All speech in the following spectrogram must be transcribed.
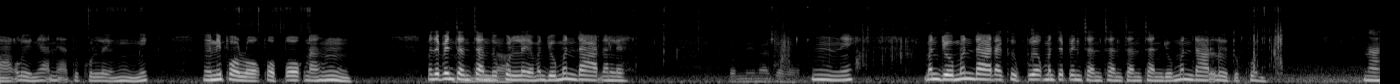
มากเลยเนี่ยเนี่ยทุกคนเลยอืมนี่เออนี่พอหลอกพอปอกนะอืม มันจะเป็นจันๆทุกคนเลย มันอยู่มันดาดนั่นเลยตอนนี้น่าจะรอดอืมนี่ มันอยู่มันดาดอะคือเปลือกมันจะเป็นชันชันชันชันอยู่มันดาดเลยทุกคน นะ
